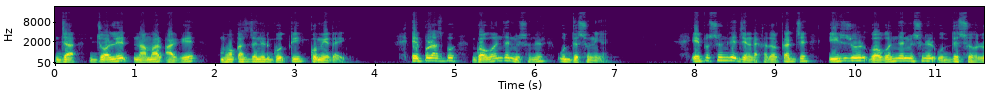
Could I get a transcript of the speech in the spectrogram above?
যা জলে নামার আগে মহাকাশযানের গতি কমিয়ে দেয়। এরপর আসব গগনযান মিশনের উদ্দেশ্য নিয়ে। এ প্রসঙ্গে জেনে রাখা দরকার যে ইসরোর গগনযান মিশনের উদ্দেশ্য হল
